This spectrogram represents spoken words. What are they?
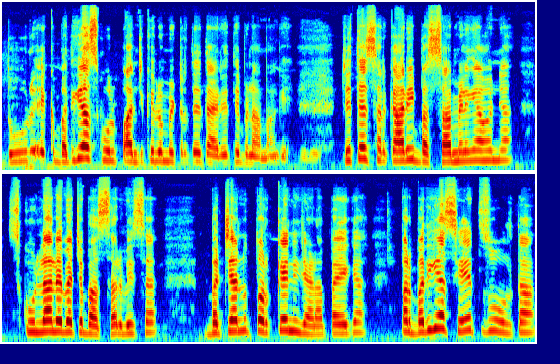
ਦੂਰ ਇੱਕ ਵਧੀਆ ਸਕੂਲ 5 ਕਿਲੋਮੀਟਰ ਦੇ ਦਾਇਰੇ ਤੇ ਬਣਾਵਾਂਗੇ। ਜਿੱਥੇ ਸਰਕਾਰੀ ਬੱਸਾਂ ਮਿਲੀਆਂ ਹੋਈਆਂ ਸਕੂਲਾਂ ਦੇ ਵਿੱਚ ਬੱਸ ਸਰਵਿਸ ਆ। ਬੱਚਿਆਂ ਨੂੰ ਤੁਰ ਕੇ ਨਹੀਂ ਜਾਣਾ ਪਏਗਾ ਪਰ ਵਧੀਆ ਸਿਹਤ ਸਹੂਲਤਾਂ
